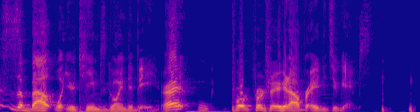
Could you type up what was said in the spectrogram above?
this is about what your team's going to be, right? Portray it out for 82 games.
